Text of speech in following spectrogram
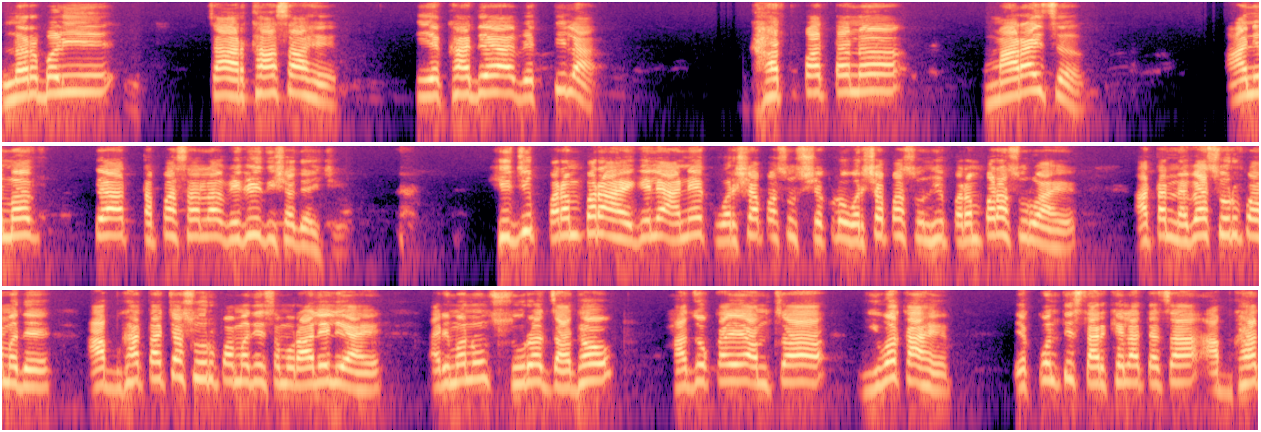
नरबळीचा अर्थ असा आहे की एखाद्या व्यक्तीला घातपातानं मारायचं आणि मग त्या तपासाला वेगळी दिशा द्यायची. ही जी परंपरा आहे गेल्या अनेक वर्षापासून शेकडो वर्षापासून ही परंपरा सुरू आहे. आता नव्या स्वरूपामध्ये अपघाताच्या स्वरूपामध्ये समोर आलेली आहे. आणि म्हणून सूरज जाधव हा जो काही आमचा युवक आहे एकोणतीस तारखेला त्याचा अपघात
